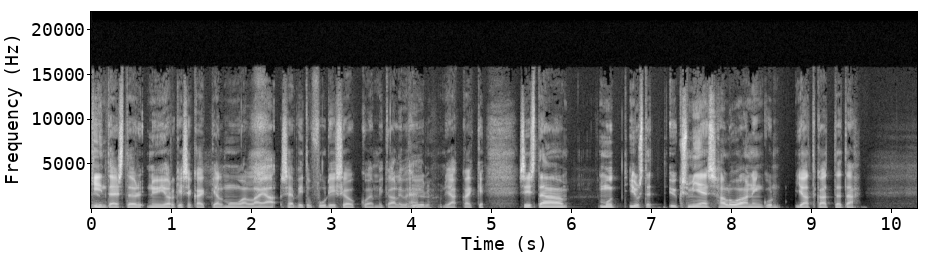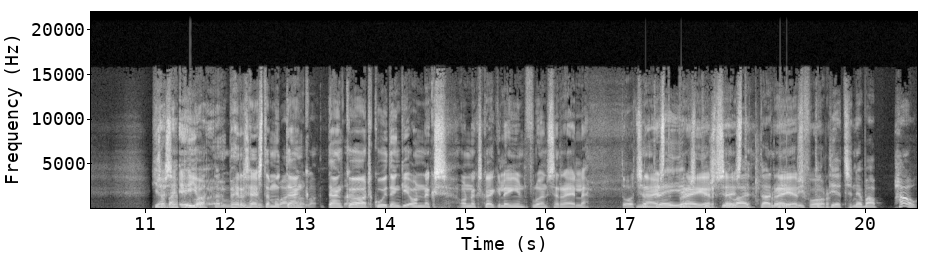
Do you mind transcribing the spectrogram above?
kiinteistöjä New Yorkissa ja kaikkialla muualla ja se vitu foodisjoukkue, mikä oli yhden Kyllä. ja kaikki. Siis tää mut just, että yksi mies haluaa niin kuin jatkaa tätä Se ja se vähän ei ole perseestä, vittu mutta thank päivillä. God kuitenkin onneksi, onneksi kaikille influenssereille. Tuot näistä prayers pystyy prayersseista. laittaa, niin Prayers vittu, for. tiedätkö, ne vaan pau,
